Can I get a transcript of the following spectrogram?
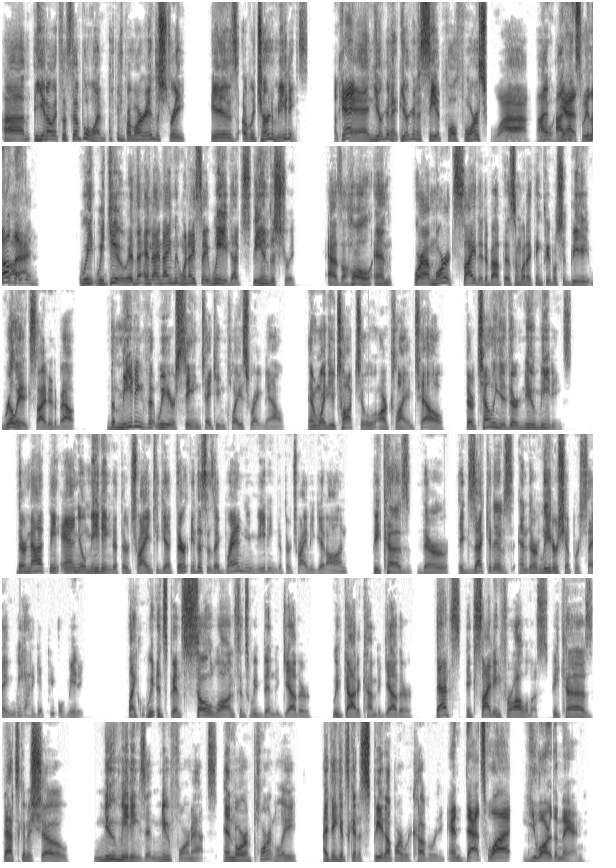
Um, you know, it's a simple one from our industry is a return to meetings. Okay, and you're gonna you're gonna see it full force. Wow! Uh, I'm, I'm yes, we love that. We we do, and and and I when I say we, that's the industry as a whole. And where I'm more excited about this and what I think people should be really excited about the meetings that we are seeing taking place right now. And when you talk to our clientele, they're telling you they're new meetings. They're not the annual meeting that they're trying to get there. This is a brand new meeting that they're trying to get on because their executives and their leadership are saying, we got to get people meeting. Like we, it's been so long since we've been together. We've got to come together that's exciting for all of us because that's going to show new meetings and new formats. And more importantly, I think it's going to speed up our recovery. And that's why you are the man.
